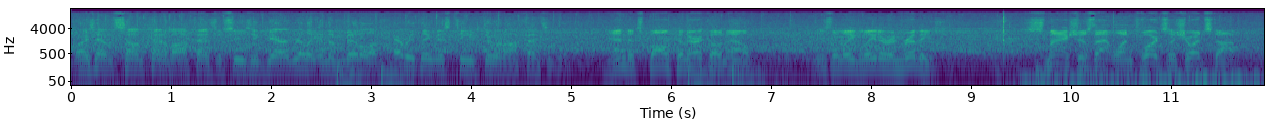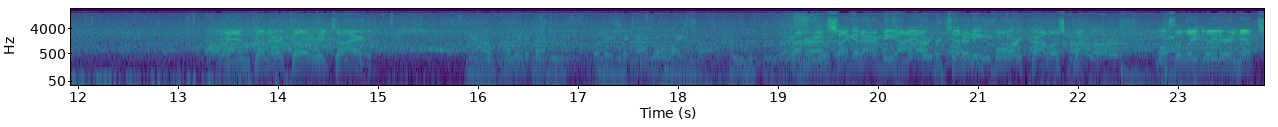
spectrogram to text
Well, he's having some kind of offensive season, Gary, really in the middle of everything this team's doing offensively. And it's Paul Konerko now. He's the league leader in ribbies. Smashes that one towards the shortstop. And Konerko retired. Now coming to bat for the Chicago White Sox. Runner on second RBI opportunity for Carlos Quentin. He's the league leader in hits.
